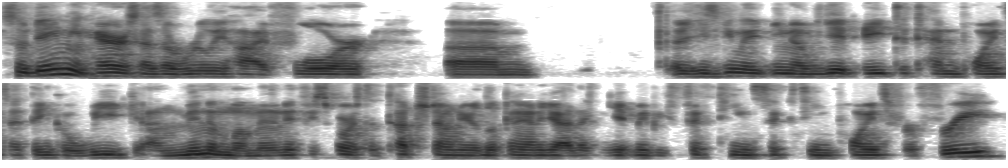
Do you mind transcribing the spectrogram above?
So Damien Harris has a really high floor. Um, he's going to, you know, get eight to 10 points, I think, a week on minimum. And if he scores a touchdown, you're looking at a guy that can get maybe 15, 16 points for free.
